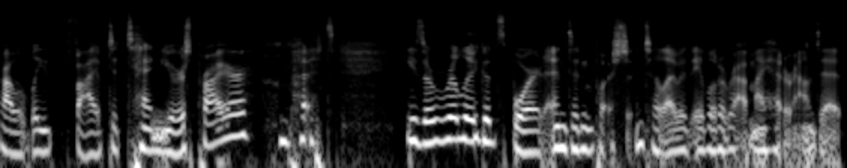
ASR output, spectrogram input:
probably five to 10 years prior, but he's a really good sport and didn't push until I was able to wrap my head around it.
